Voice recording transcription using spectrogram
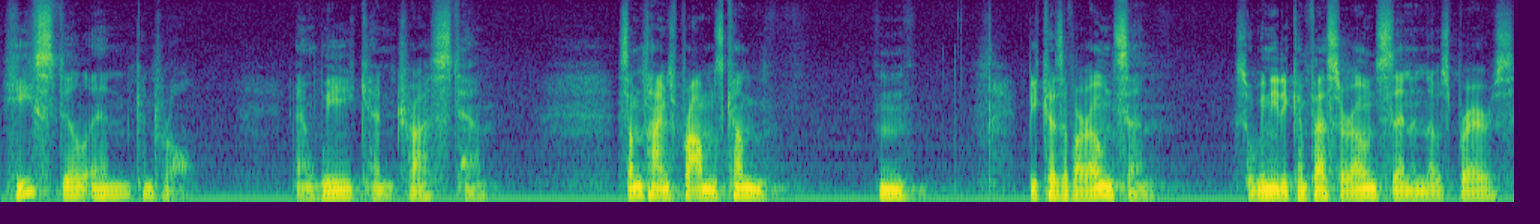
He's still in control, and we can trust Him. Sometimes problems come hmm, because of our own sin. So we need to confess our own sin in those prayers.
